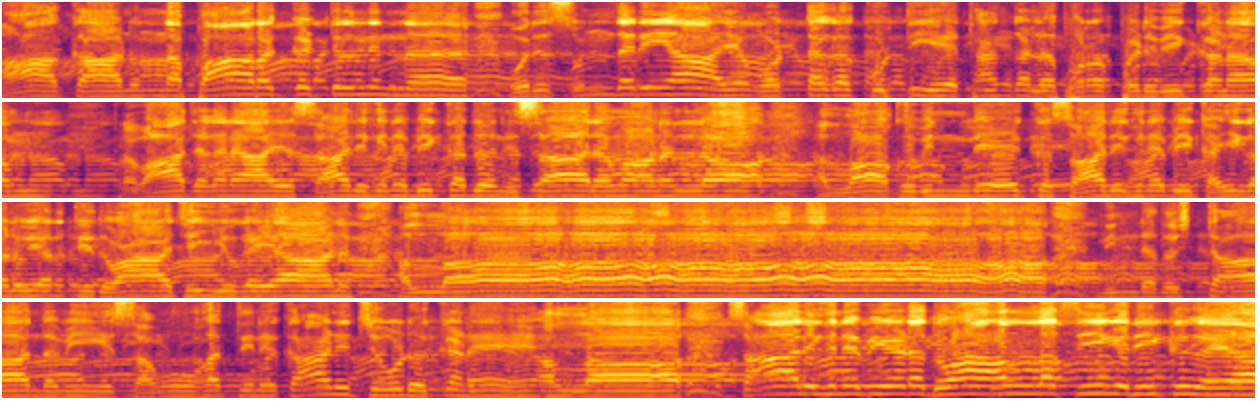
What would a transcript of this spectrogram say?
ആ കാണുന്ന പാറക്കെട്ടിൽ നിന്ന് ഒരു സുന്ദരിയായ ഒട്ടക കുട്ടിയെ താങ്കൾ പുറപ്പെടുവിക്കണം. പ്രവാചകനായ സാലിഹ് നബിക്കത് നിസാരമാണല്ലോ അള്ളാഹുവിന്റെ സാലിഹ് നബി കൈകൾ ഉയർത്തി ദ്വാ ചെയ്യുകയാണ്. അല്ലാ നിന്റെ ദുഷ്ടാന്തം ഈ സമൂഹത്തിന് കാണിച്ചു കൊടുക്കണേ. അല്ലാ സാലിഹ് നബിയുടെ ദ്വാ അല്ല സ്വീകരിക്കുകയാ.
